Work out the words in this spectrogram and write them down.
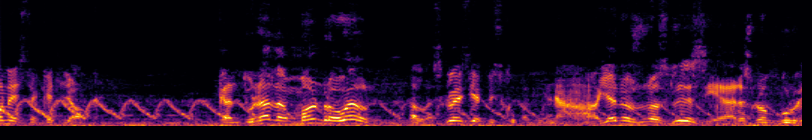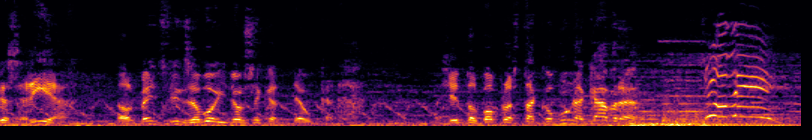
On és aquest lloc? Cantonada Monroe Elm. A l'església episcopal. No, ja no és una església, ara és una hamburgueseria. Almenys fins avui no sé què en deu quedar. La gent del poble està com una cabra. Judy!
